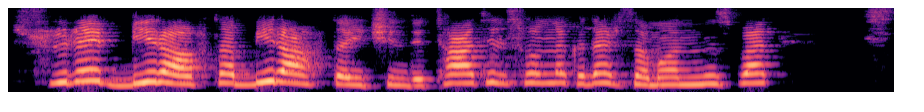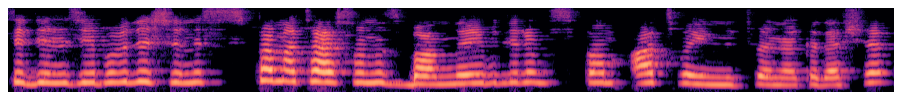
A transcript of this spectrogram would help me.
Süre bir hafta. Bir hafta içinde tatil sonuna kadar zamanınız var. İstediğinizi yapabilirsiniz. Spam atarsanız banlayabilirim. Spam atmayın lütfen arkadaşlar.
